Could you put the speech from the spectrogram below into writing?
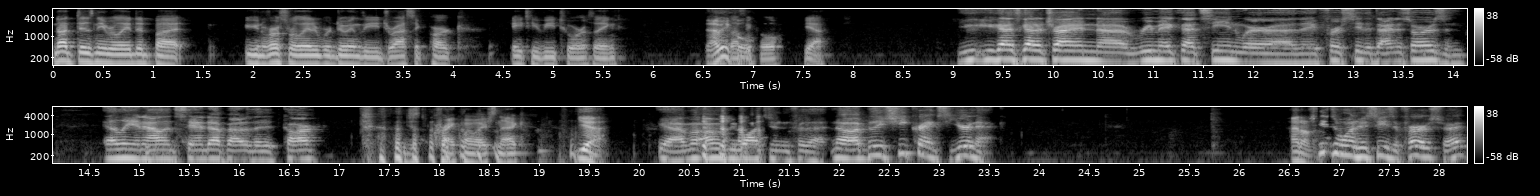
Not Disney related, but Universal related. We're doing the Jurassic Park ATV tour thing. That'd be That'd cool. be cool. Yeah. You you guys got to try and uh, remake that scene where uh, they first see the dinosaurs and Ellie and Alan stand up out of the car. Just crank my wife's neck. Yeah. Yeah, I'm, I'm gonna be watching for that. No, I believe she cranks your neck. I don't know. She's the one who sees it first, right?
